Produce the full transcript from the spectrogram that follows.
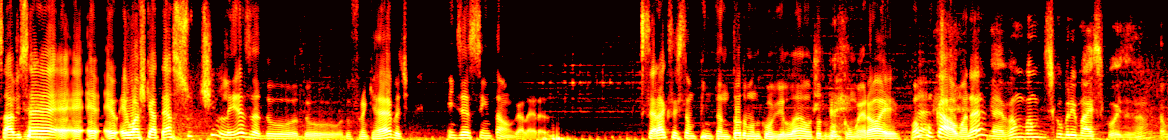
Sabe? Isso é, é- é- é- Eu acho que é até a sutileza do, do, do Frank Herbert em dizer assim, então, galera. Será que vocês estão pintando todo mundo como vilão, todo mundo como herói? Vamos É. com calma, né? É, vamos, vamos descobrir mais coisas, né? Então,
